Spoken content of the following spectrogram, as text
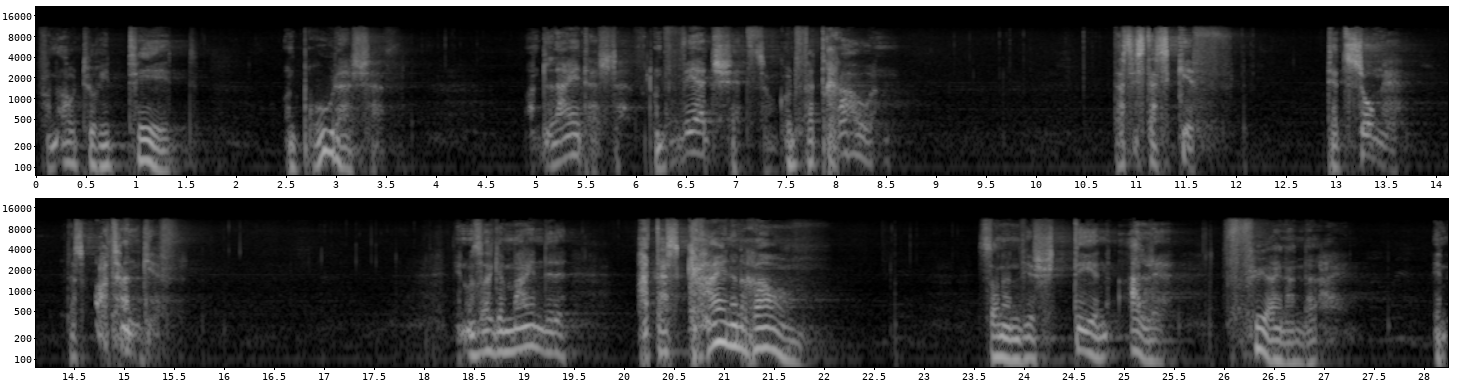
von Autorität und Bruderschaft und Leiterschaft und Wertschätzung und Vertrauen. Das ist das Gift der Zunge, das Otterngift. In unserer Gemeinde hat das keinen Raum, sondern wir stehen alle füreinander ein in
